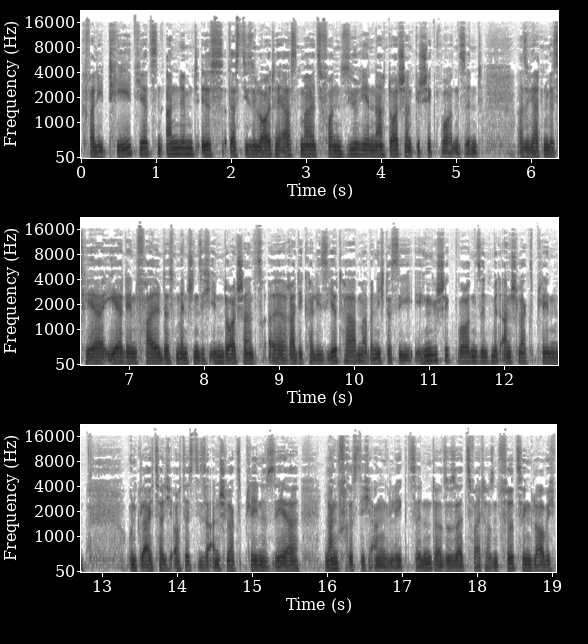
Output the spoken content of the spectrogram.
Qualität jetzt annimmt, ist, dass diese Leute erstmals von Syrien nach Deutschland geschickt worden sind. Also wir hatten bisher eher den Fall, dass Menschen sich in Deutschland äh, radikalisiert haben, aber nicht, dass sie hingeschickt worden sind mit Anschlagsplänen und gleichzeitig auch, dass diese Anschlagspläne sehr langfristig angelegt sind. Also seit 2014, glaube ich,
